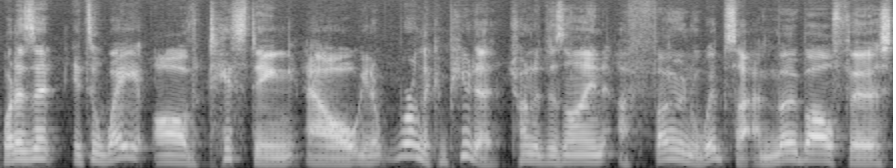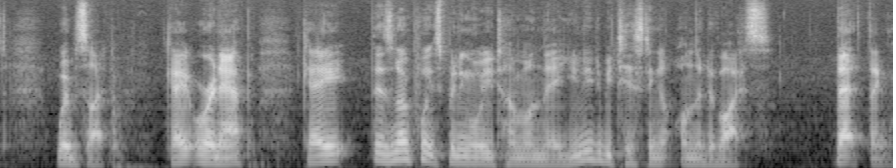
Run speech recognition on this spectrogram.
What is it? It's a way of testing our, you know, we're on the computer trying to design a phone website, a mobile first website, okay, or an app, okay? There's no point spending all your time on there. You need to be testing it on the device, that thing.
